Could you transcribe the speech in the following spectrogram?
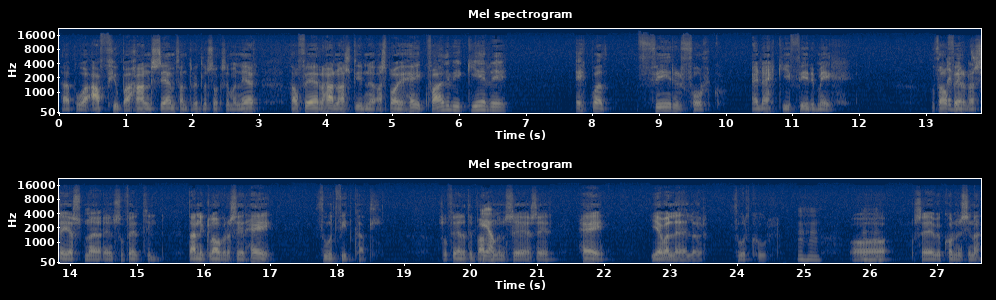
það er búið að afhjúpa hann sem þann drullursokk sem hann er þá fer hann allt í að spáði hei, hvað ef ég geri eitthvað fyrir fólk en ekki fyrir mig? Og þá fer hann að segja svona eins og fer til Danny Glover og segir hei, þú ert fýtkall svo fer hann til barnanum og segir, segir hei, ég var leðilegur þú ert cool. Mhm. og segir við konun sína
